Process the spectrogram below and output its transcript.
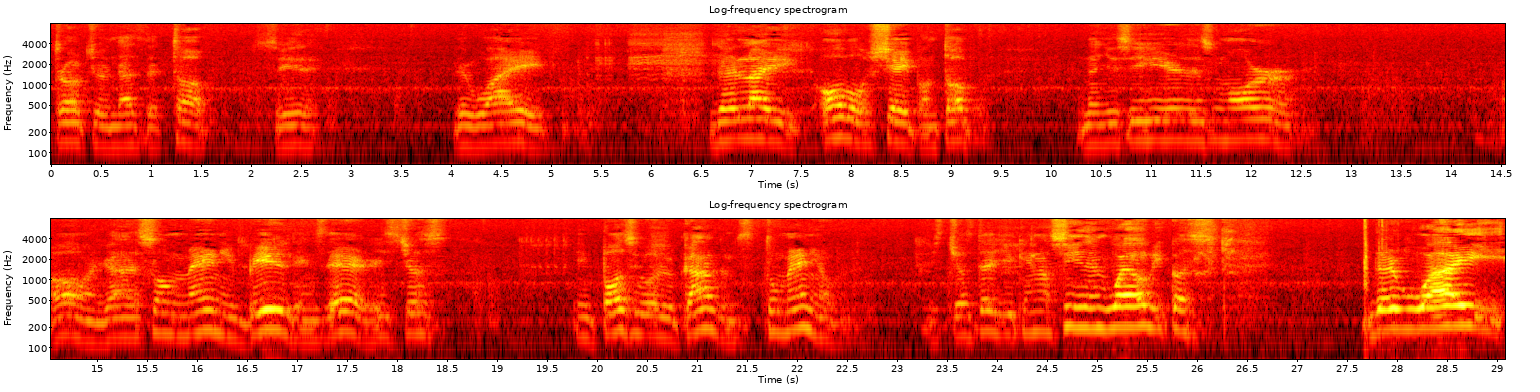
structure, and that's the top. See the, the white they're like oval shape on top. And then you see here there's more. Oh my God, so many buildings there. It's just impossible to count them. It's too many of them. It's just that you cannot see them well because they're white.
